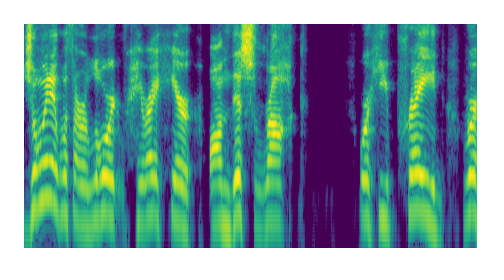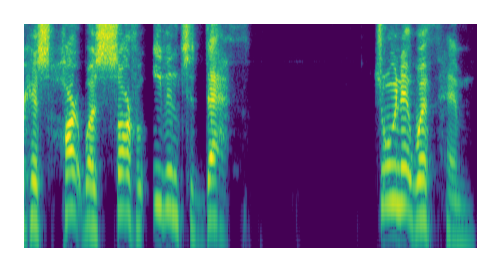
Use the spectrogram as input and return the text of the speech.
Join it with our Lord right here on this rock where he prayed, where his heart was sorrowful, even to death. Join it with him.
